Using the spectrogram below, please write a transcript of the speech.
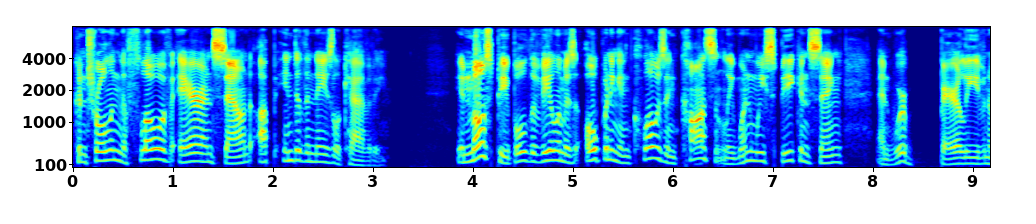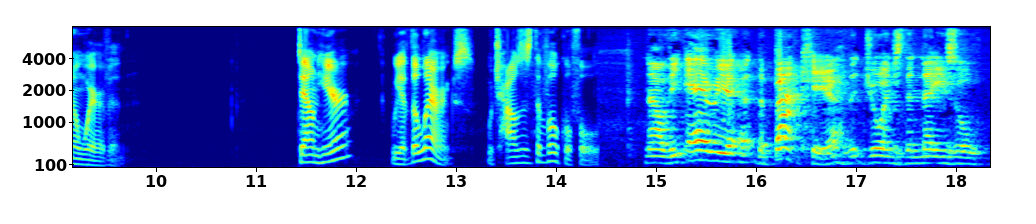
controlling the flow of air and sound up into the nasal cavity. In most people, the velum is opening and closing constantly when we speak and sing, and we're barely even aware of it. Down here, we have the larynx, which houses the vocal fold. Now, the area at the back here that joins the nasal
